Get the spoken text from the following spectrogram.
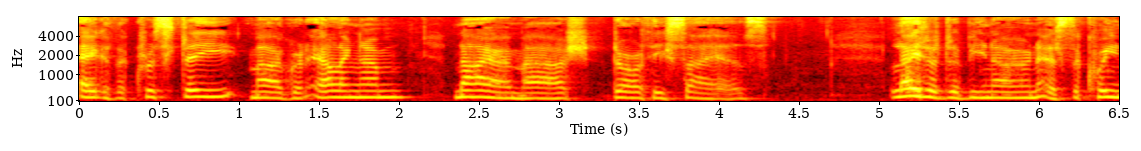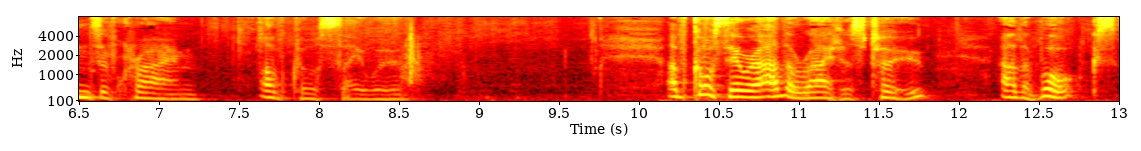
Agatha Christie, Margaret Allingham, Ngaio Marsh, Dorothy Sayers, later to be known as the Queens of Crime. Of course, they were. Of course, there were other writers too, other books,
